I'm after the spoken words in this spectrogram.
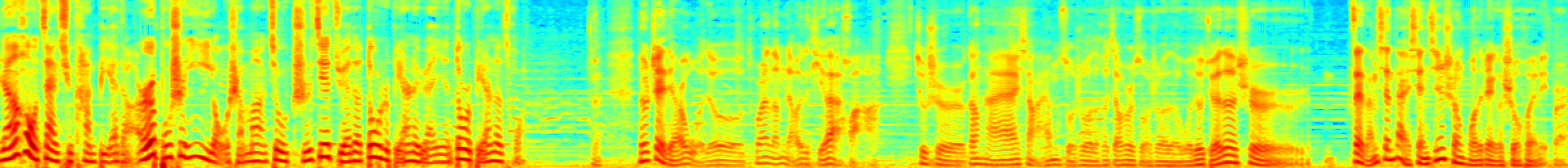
然后再去看别的，而不是一有什么就直接觉得都是别人的原因，都是别人的错。因为这点，我就突然咱们聊一个题外话啊，就是刚才像 M 所说的和胶水所说的，我就觉得是在咱们现在现今生活的这个社会里边，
